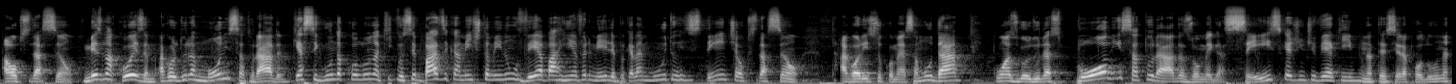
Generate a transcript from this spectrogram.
à oxidação. Mesma coisa, a gordura monoinsaturada, que é a segunda coluna aqui, que você basicamente também não vê a barrinha vermelha, porque ela é muito resistente à oxidação. Agora isso começa a mudar com as gorduras poliinsaturadas ômega 6 que a gente vê aqui na terceira coluna,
